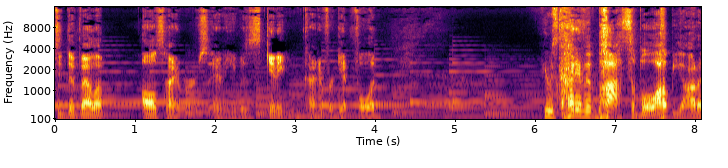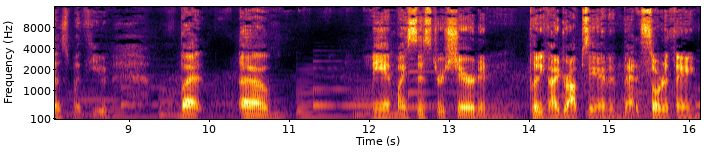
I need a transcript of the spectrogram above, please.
to develop Alzheimer's, and he was getting kind of forgetful, and he was kind of impossible, I'll be honest with you. But um, me and my sister shared in putting eye drops in and that sort of thing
